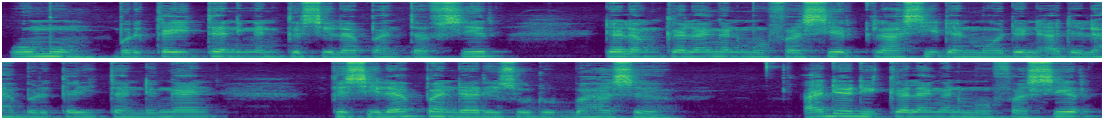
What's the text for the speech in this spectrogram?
umum berkaitan dengan kesilapan tafsir dalam kalangan mufassir klasik dan moden adalah berkaitan dengan kesilapan dari sudut bahasa. Ada di kalangan mufassir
